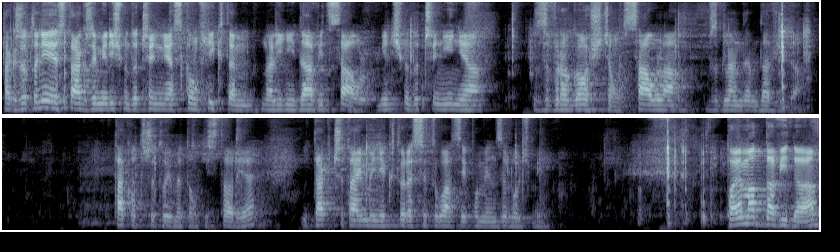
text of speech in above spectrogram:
Także to nie jest tak, że mieliśmy do czynienia z konfliktem na linii Dawid-Saul. Mieliśmy do czynienia z wrogością Saula względem Dawida. Tak odczytujmy tą historię i tak czytajmy niektóre sytuacje pomiędzy ludźmi. Poemat Dawida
